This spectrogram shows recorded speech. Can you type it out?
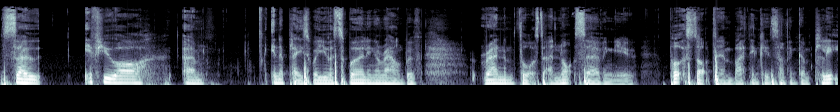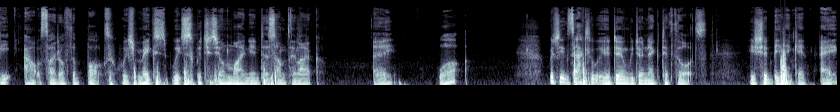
So, if you are um, in a place where you are swirling around with random thoughts that are not serving you, put a stop to them by thinking something completely outside of the box, which makes which switches your mind into something like, "Eh, what?" Which is exactly what you're doing with your negative thoughts. You should be thinking, "Eh,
